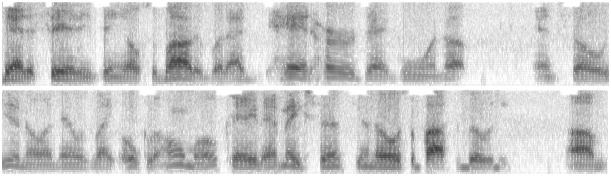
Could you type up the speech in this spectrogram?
that has said anything else about it, but I had heard that going up, and so you know, and then it was like Oklahoma. Okay, that makes sense. You know, it's a possibility. Um,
